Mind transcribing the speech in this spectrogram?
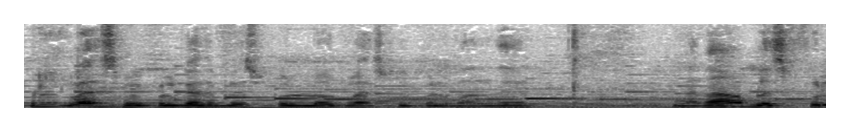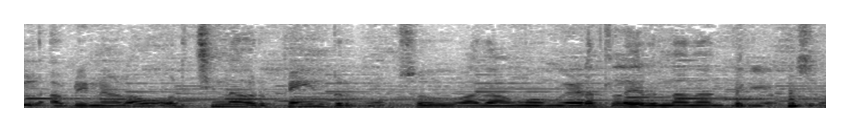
மிடில் கிளாஸ் பீப்புளுக்கு அது பிளஸ்ஃபுல் லோ கிளாஸ் பீப்புளுக்கு வந்து என்னதான் பிளஸ்ஃபுல் அப்படின்னாலும் ஒரு சின்ன ஒரு பெயின் இருக்கும். ஸோ அது அவங்கவுங்க இடத்துல இருந்தால் தான் தெரியும். ஸோ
